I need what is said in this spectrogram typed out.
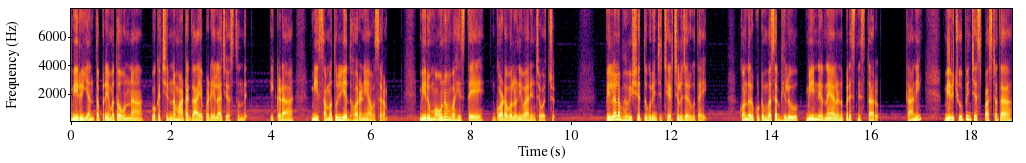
మీరు ఎంత ప్రేమతో ఉన్నా ఒక చిన్న మాట గాయపడేలా చేస్తుంది. ఇక్కడ మీ సమతుల్య ధోరణి అవసరం. మీరు మౌనం వహిస్తే గొడవలు నివారించవచ్చు. పిల్లల భవిష్యత్తు గురించి చర్చలు జరుగుతాయి. కొందరు కుటుంబ సభ్యులు మీ నిర్ణయాలను ప్రశ్నిస్తారు. కానీ మీరు చూపించే స్పష్టత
